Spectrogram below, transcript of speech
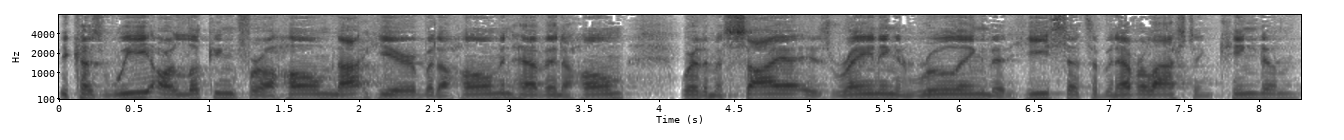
because we are looking for a home, not here, but a home in heaven, a home where the Messiah is reigning and ruling, that he sets up an everlasting kingdom?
